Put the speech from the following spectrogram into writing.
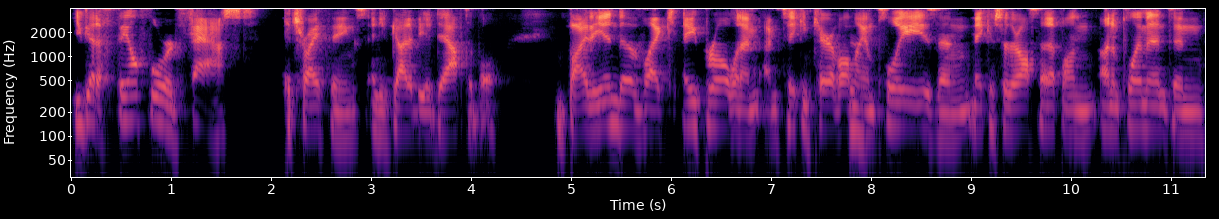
you've got to fail forward fast to try things and you've got to be adaptable by the end of like April, when I'm, I'm taking care of all my employees and making sure they're all set up on unemployment and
